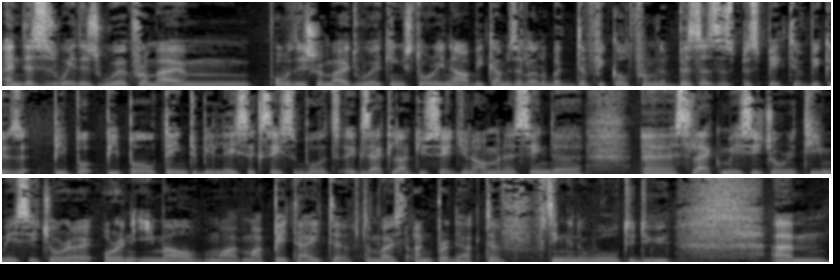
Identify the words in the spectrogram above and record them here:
and this is where this work from home or this remote working story now becomes a little bit difficult from the business's perspective because people people tend to be less accessible. It's exactly like you said. You know, I'm going to send a, a Slack message or a team message or a or an email. My my pet of the most unproductive thing in the world to do. Um,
